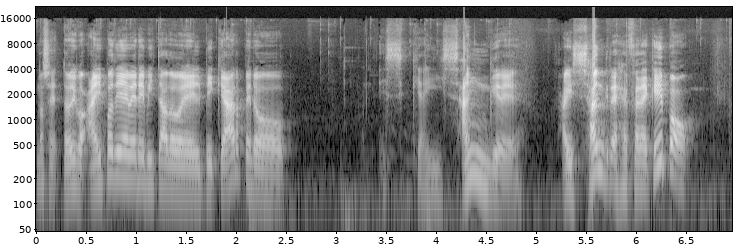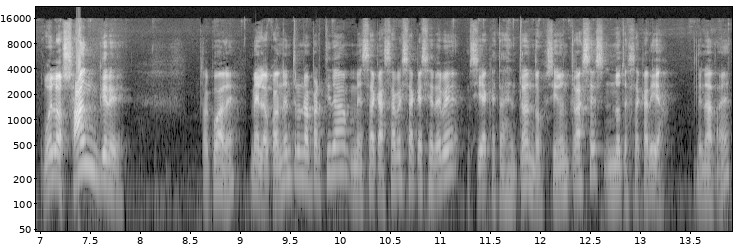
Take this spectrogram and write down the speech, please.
No sé, te digo, ahí podría haber evitado el piquear, pero... Es que hay sangre ¡Hay sangre, jefe de equipo! ¡Huelo sangre! Tal cual, ¿eh? Melo, cuando entre una partida me saca, ¿sabes a qué se debe? Si ya que estás entrando Si no entrases, no te sacaría De nada, ¿eh?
